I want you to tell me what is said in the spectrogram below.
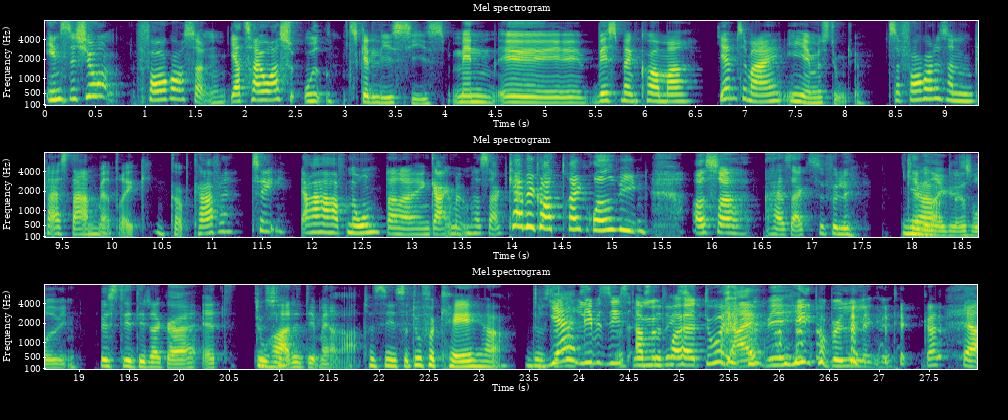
En station foregår sådan. Jeg tager jo også ud, skal det lige siges. Men øh, hvis man kommer hjem til mig i hjemmestudie, så foregår det sådan, at jeg plejer at starte med at drikke en kop kaffe, te. Jeg har haft nogen, der en gang imellem har sagt, kan vi godt drikke rødvin? Og så har jeg sagt, selvfølgelig kan ja. vi drikke et glas rødvin. Hvis det er det, der gør, at du har det det med rart. Præcis, og du får kage her. Det Ja, lige præcis. og Og men prøv at høre, du og jeg, vi er helt på bølgelængde. Det er godt. Ja,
